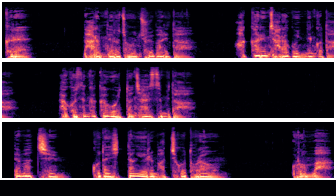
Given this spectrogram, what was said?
그래 나름대로 좋은 출발이다. 아까림 잘하고 있는 거다. 라고 생각하고 있던 차였습니다. 때마침 고된 식당 일을 마치고 돌아온 우리 엄마.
